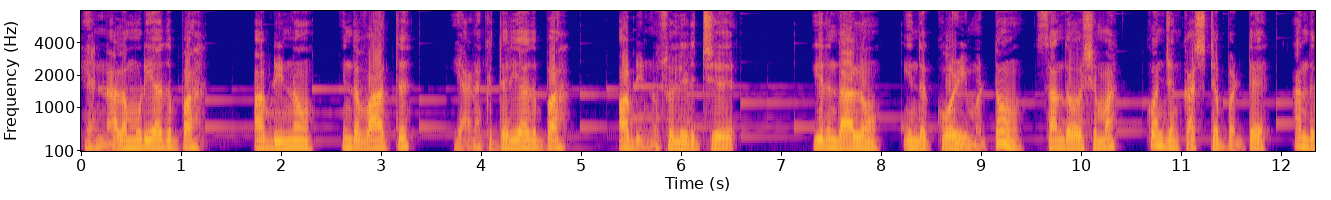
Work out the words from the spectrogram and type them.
என்னால முடியாதுப்பா அப்படின்னும் இந்த வாத்து எனக்கு தெரியாதுப்பா அப்படின்னு சொல்லிடுச்சு. இருந்தாலும் இந்த கோழி மட்டும் சந்தோஷமா கொஞ்சம் கஷ்டப்பட்டு அந்த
